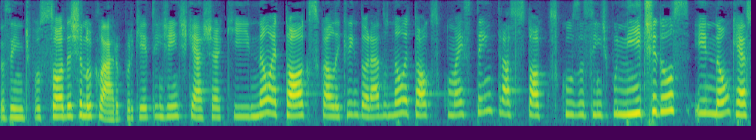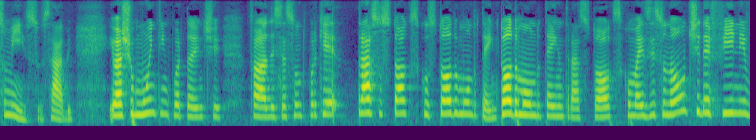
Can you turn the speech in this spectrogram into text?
Assim, tipo, só deixando claro, porque tem gente que acha que não é tóxico, alecrim dourado não é tóxico, mas tem traços tóxicos, assim, tipo, nítidos e não quer assumir isso, sabe? Eu acho muito importante falar desse assunto, porque traços tóxicos todo mundo tem. Todo mundo tem um traço tóxico, mas isso não te define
